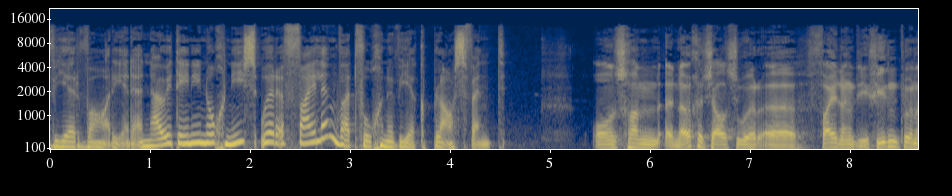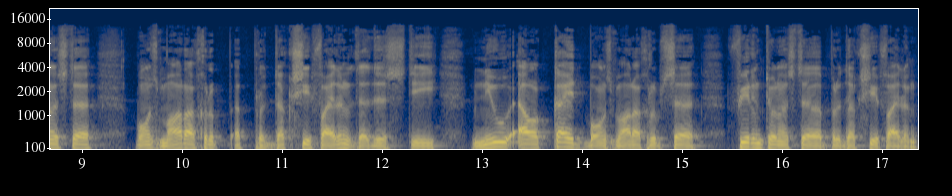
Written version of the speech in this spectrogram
weer waarhede. Nou het Henny nog nuus oor 'n veiling wat volgende week plaasvind. Ons gaan nou gesels oor 'n veiling die 24ste Bonsmara groep 'n produksieveiling. Dit is die New Elkite Bonsmara groep se 24ste produksieveiling.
